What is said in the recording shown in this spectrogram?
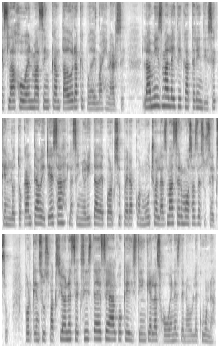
Es la joven más encantadora que pueda imaginarse. La misma Lady Catherine dice que en lo tocante a belleza, la señorita de Pork supera con mucho a las más hermosas de su sexo, porque en sus facciones existe ese algo que distingue a las jóvenes de noble cuna.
